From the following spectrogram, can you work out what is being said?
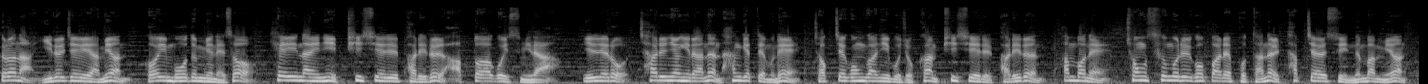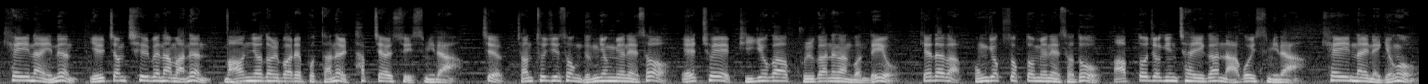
그러나 이를 제외하면 거의 모든 면에서 K9이 PCL-181을 압도하고 있습니다. 일례로 차륜형이라는 한계 때문에 적재 공간이 부족한 PCL-181은 한 번에 총 27발의 포탄을 탑재할 수 있는 반면 K9은 1.7배나 많은 48발의 포탄을 탑재할 수 있습니다. 즉 전투 지속 능력 면에서 애초에 비교가 불가능한 건데요. 게다가 공격 속도 면에서도 압도적인 차이가 나고 있습니다. K9의 경우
